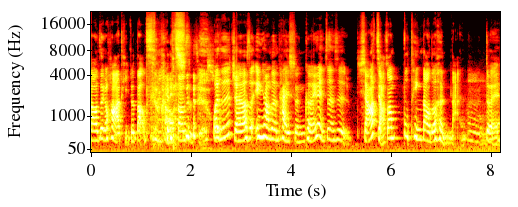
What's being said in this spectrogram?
然后这个话题就到此为止，到此结束。我只是觉得是印象真的太深刻，因为你真的是想要假装不听到都很难，嗯，对。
